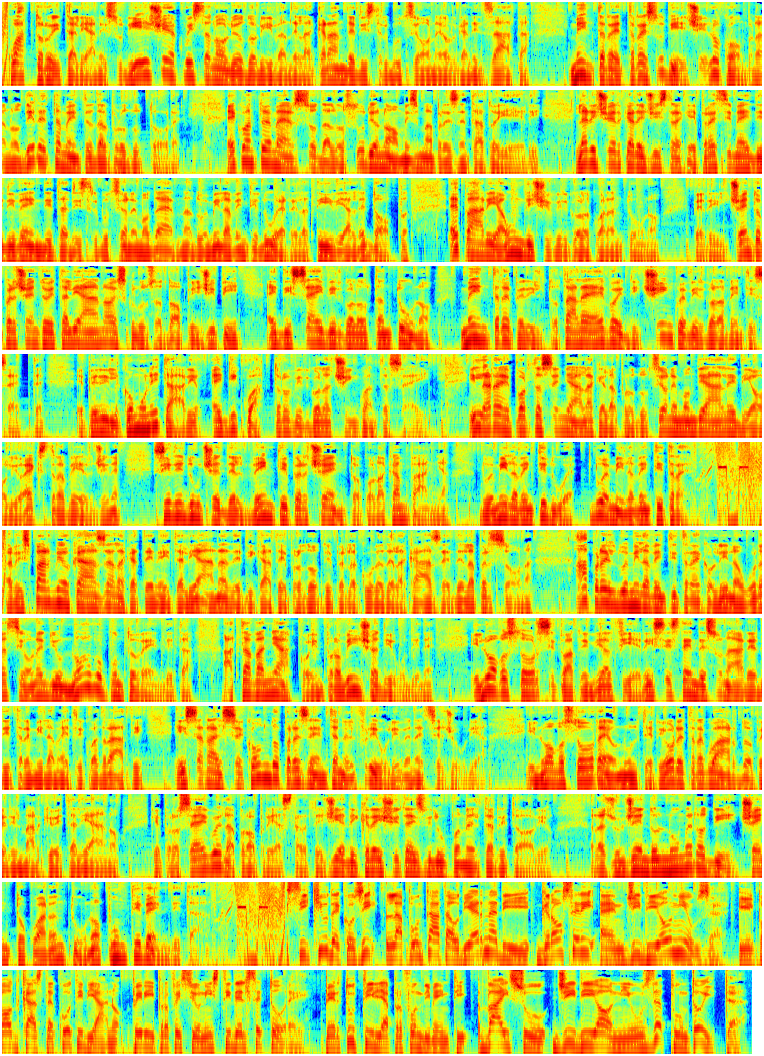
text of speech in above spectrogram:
4 italiani su 10 acquistano olio d'oliva nella grande distribuzione organizzata, mentre 3 su 10 lo comprano direttamente dal produttore. È quanto emerso dallo studio Nomisma presentato ieri. La ricerca registra che i prezzi medi di vendita distribuzione moderna 2022 relativi alle DOP è pari a 11,41. Per il 100% italiano, escluso DOP IGP, è di 6,81, mentre per il totale Evo è di 5,41. 4,27 e per il comunitario è di 4,56. Il report segnala che la produzione mondiale di olio extravergine si riduce del 20% con la campagna 2022-2023. Risparmio Casa, la catena italiana dedicata ai prodotti per la cura della casa e della persona, apre il 2023 con l'inaugurazione di un nuovo punto vendita a Tavagnacco, in provincia di Udine. Il nuovo store, situato in via Alfieri, si estende su un'area di 3.000 metri quadrati e sarà il secondo presente nel Friuli Venezia Giulia. Il nuovo store è un ulteriore traguardo per il marchio italiano, che prosegue la propria strategia di crescita e sviluppo nel territorio, raggiungendo il numero di 141 punti vendita. Si chiude così la puntata odierna di Grocery and GDO News, il podcast quotidiano per i professionisti del settore. Per tutti gli approfondimenti vai su gdonews.it.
